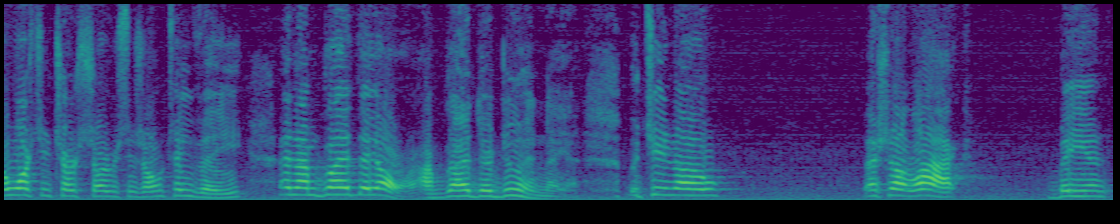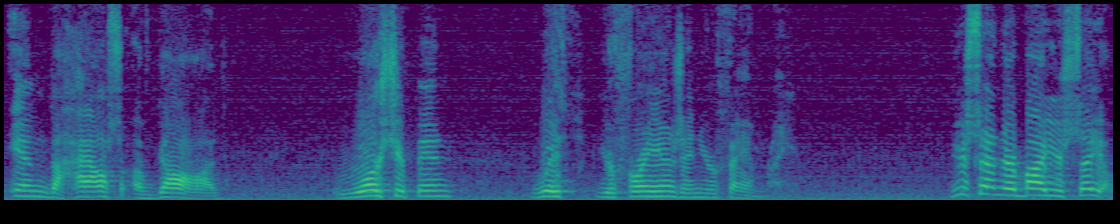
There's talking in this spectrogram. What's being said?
They're watching church services on TV, and I'm glad they are. I'm glad they're doing that. But you know, that's not like being in the house of God, worshiping with your friends and your family. You're sitting there by yourself.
